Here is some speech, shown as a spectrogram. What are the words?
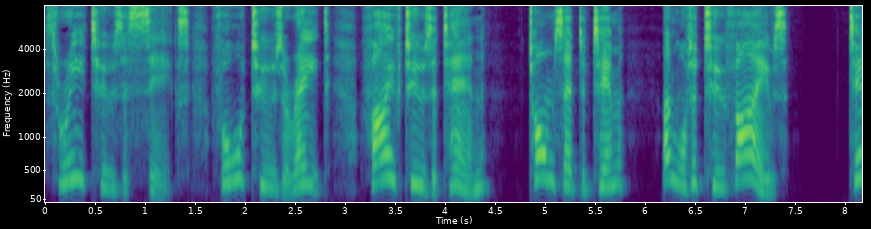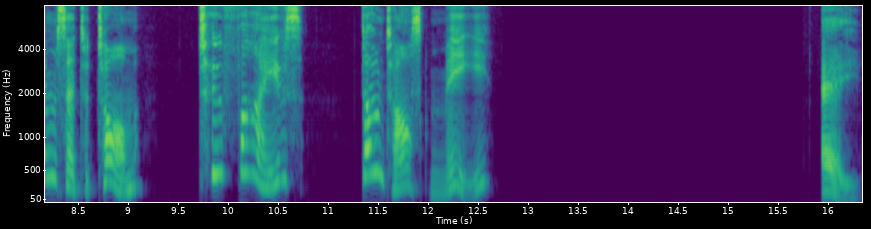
three twos are six, four twos are eight, five twos are ten. Tom said to Tim, And what are two fives? Tim said to Tom, fives? Don't ask me. A.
